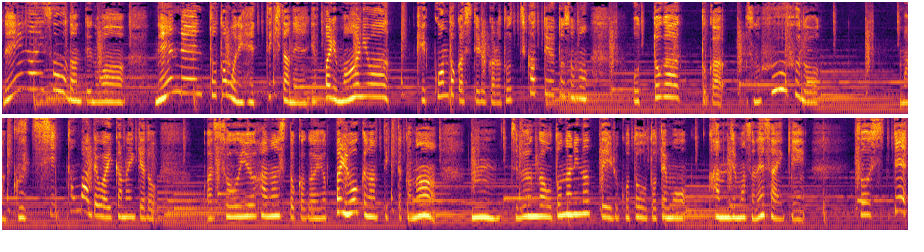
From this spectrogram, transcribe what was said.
恋愛相談っていうのは年齢とともに減ってきたね。やっぱり周りは結婚とかしてるからどっちかっていうとその夫がとかその夫婦のまあ愚痴とまではいかないけどまあそういう話とかがやっぱり多くなってきたかな。うん自分が大人になっていることをとても感じますね最近。そして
